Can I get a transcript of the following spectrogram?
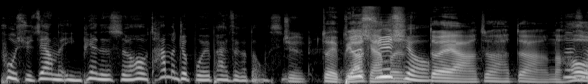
push 这样的影片的时候，他们就不会拍这个东西。就对，不就是要给他们需求对啊，对啊，对啊。然后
